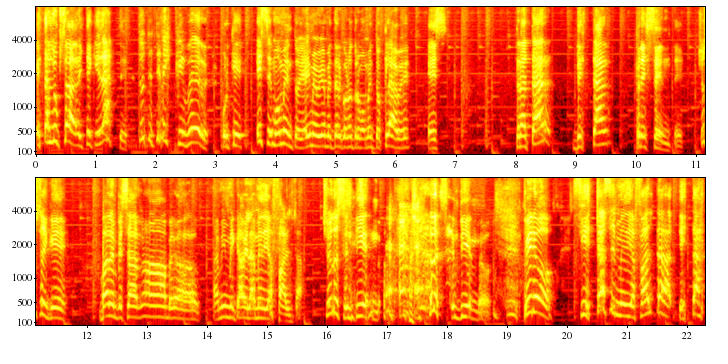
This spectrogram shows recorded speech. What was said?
estás luxada y te quedaste. Entonces te tenés que ver, porque ese momento, y ahí me voy a meter con otro momento clave, es tratar de estar presente. Yo sé que van a empezar, no, pero a mí me cabe la media falta. Yo los entiendo, yo los entiendo. Pero si estás en media falta, te estás,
